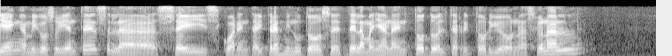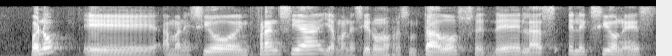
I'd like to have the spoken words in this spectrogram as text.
Bien, amigos oyentes, las 6.43 minutos de la mañana en todo el territorio nacional. Bueno, eh, amaneció en Francia y amanecieron los resultados de las elecciones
